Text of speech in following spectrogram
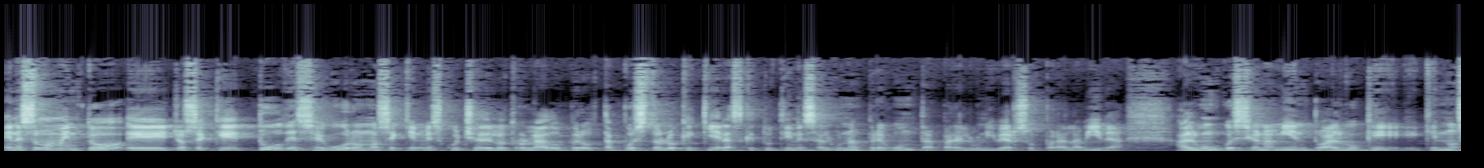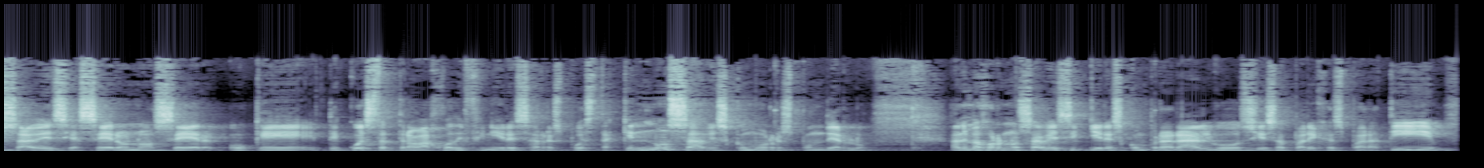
En este momento, eh, yo sé que tú de seguro, no sé quién me escuche del otro lado, pero te apuesto lo que quieras que tú tienes alguna pregunta para el universo, para la vida, algún cuestionamiento, algo que, que no sabes si hacer o no hacer, o que te cuesta trabajo definir esa respuesta, que no sabes cómo responderlo. A lo mejor no sabes si quieres comprar algo, si esa pareja es para ti,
